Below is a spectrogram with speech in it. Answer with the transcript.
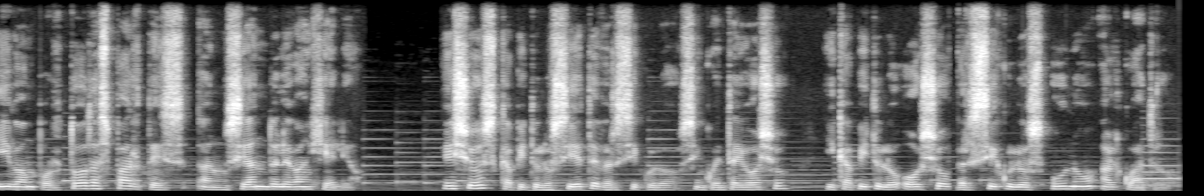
iban por todas partes anunciando el Evangelio. Hechos capítulo 7 versículo 58 y capítulo 8 versículos 1 al 4.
